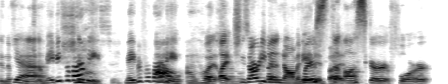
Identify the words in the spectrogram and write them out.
in the Yeah. future, maybe for Barbie, maybe for Barbie. Oh, I hope but like so. she's already been nominated. Where's but the Oscar for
